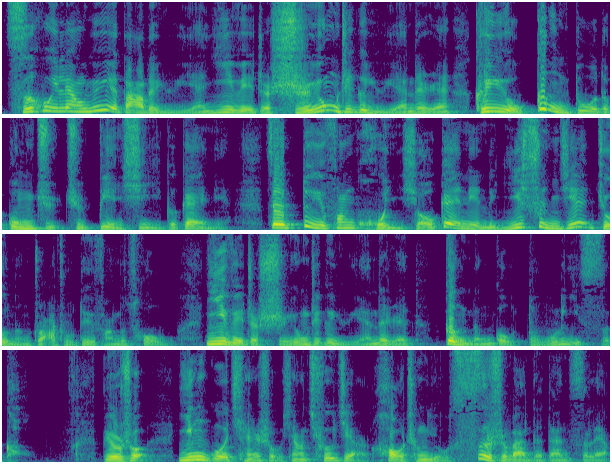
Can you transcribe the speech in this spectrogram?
词汇量越大的语言，意味着使用这个语言的人可以有更多的工具去辨析一个概念，在对方混淆概念的一瞬间就能抓住对方的错误，意味着使用这个语言的人更能够独立思考。比如说，英国前首相丘吉尔号称有四十万的单词量，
